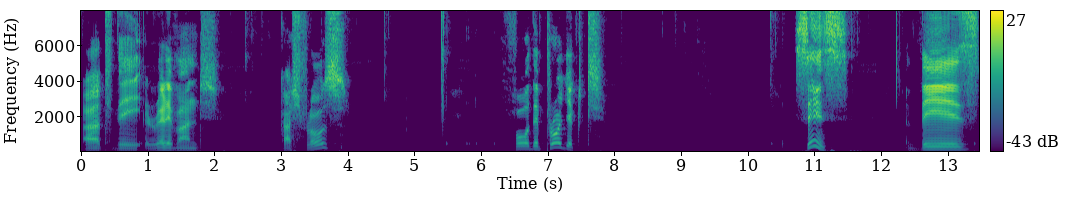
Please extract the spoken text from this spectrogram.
at the relevant cash flows. For the project since these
